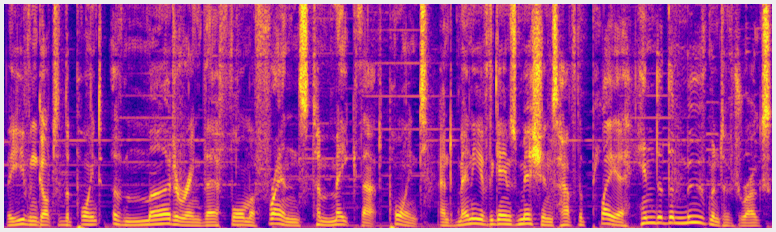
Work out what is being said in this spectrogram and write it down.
They even got to the point of murdering their former friends to make that point, and many of the game's missions have the player hinder the movement of drugs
